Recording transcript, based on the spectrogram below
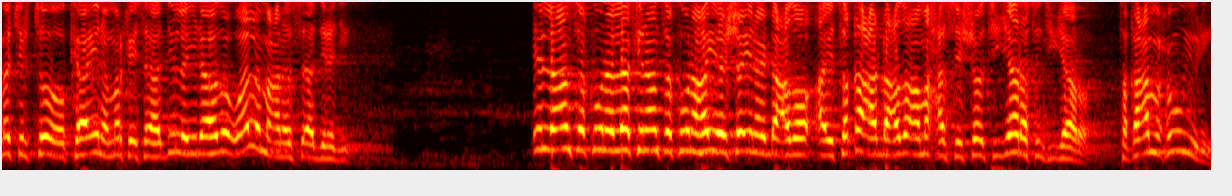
ma jirto oo kaa'ina markaysaga haddii la yidhaahdo waa la macno saadiradii ilaa an takuuna laakiin an takuuna ha yeeshe inay dhacdo ay taqaca dhacdo ama xasisho tijaaratun tijaaro. Taqaca muxuu u yidhi?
